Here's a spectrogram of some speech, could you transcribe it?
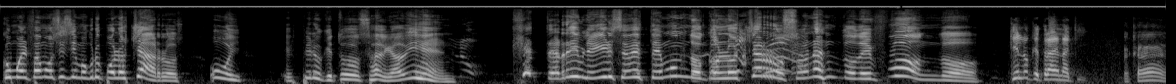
Como el famosísimo grupo Los Charros. Uy, espero que todo salga bien. ¡Qué terrible irse de este mundo con los charros sonando de fondo! ¿Qué es lo que traen aquí? Acá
